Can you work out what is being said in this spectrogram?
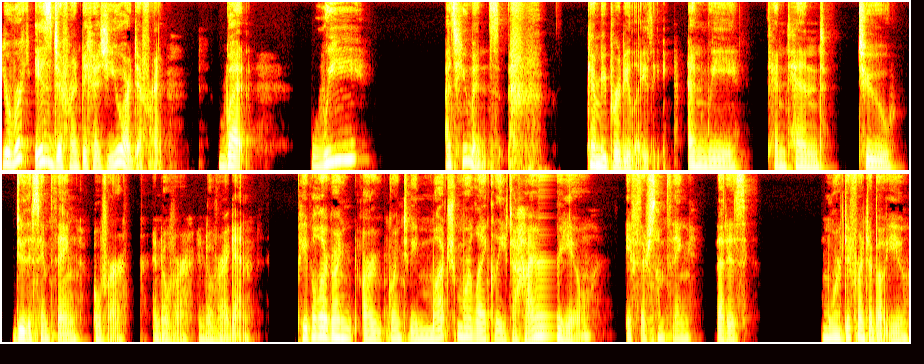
Your work is different because you are different. But we, as humans, can be pretty lazy and we can tend to do the same thing over and over and over again. People are going are going to be much more likely to hire you if there's something that is more different about you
